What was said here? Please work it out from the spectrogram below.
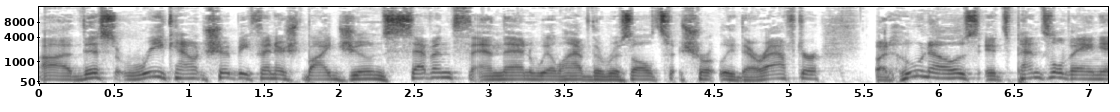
uh, this recount should be finished by June 7th, and then we'll have the results shortly thereafter. But who knows? It's Pennsylvania.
